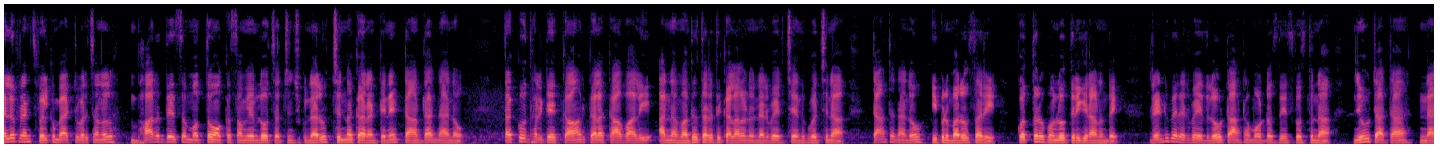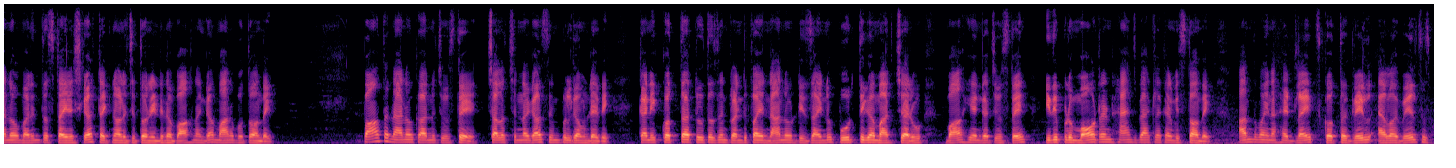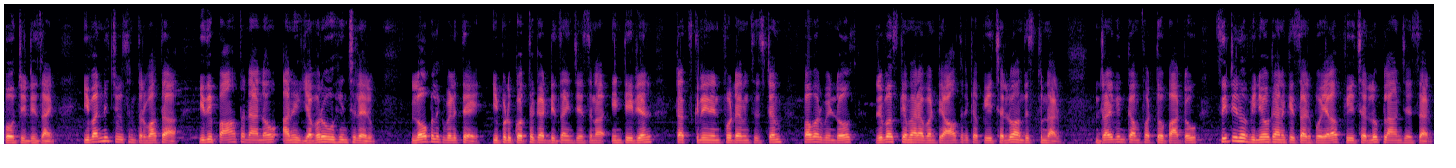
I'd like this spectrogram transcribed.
Hello friends welcome back to our channel భారతదేశం మొత్తం ఒక్క సమయంలో చర్చించుకున్నారు. చిన్న కార్ అంటేనే టాటా నానో. తక్కువ ధరకే కార్ కళ కావాలి అన్న మధ్యతరగతి కళలను నెరవేర్చేందుకు వచ్చిన టాటా నానో ఇప్పుడు మరోసారి కొత్త రూపంలో తిరిగి రానుంది. రెండు వేల ఇరవై ఐదులో టాటా మోటార్స్ తీసుకొస్తున్న న్యూ టాటా నానో మరింత స్టైలిష్గా టెక్నాలజీతో నిండిన వాహనంగా మారబోతోంది. పాత నానో కార్ను చూస్తే చాలా చిన్నగా సింపుల్గా ఉండేది. కానీ కొత్త two thousand twenty five nano డిజైన్ను పూర్తిగా మార్చారు. బాహ్యంగా చూస్తే ఇది ఇప్పుడు మోడర్న్ హ్యాండ్ బ్యాక్లా కనిపిస్తోంది. అందమైన హెడ్ లైట్స్ కొత్త grill alloy wheels sporty design. ఇవన్నీ చూసిన తర్వాత ఇది పాత నానో అని ఎవరూ ఊహించలేరు. లోపలికి వెళితే ఇప్పుడు కొత్తగా డిజైన్ చేసిన interior touch screen infotainment system power windows reverse camera వంటి ఆధునిక ఫీచర్లు అందిస్తున్నారు. డ్రైవింగ్ కంఫర్ట్తో పాటు సిటీలో వినియోగానికి సరిపోయేలా ఫీచర్లు ప్లాన్ చేశారు.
